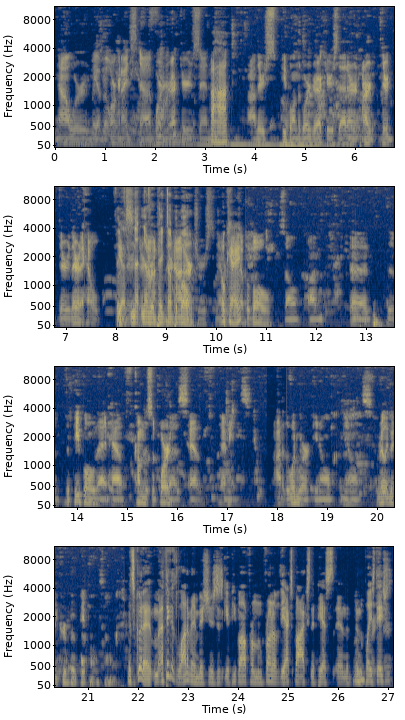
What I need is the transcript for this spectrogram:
now we're we have an organized uh, board of directors, and Uh huh. uh, there's people on the board of directors that aren't aren't they're they're there to help. Yes. They're- Ne- they're never not- picked they're up a bow. Archers never Okay. picked up a bow. So um, the the the people that have come to support us have, I mean, it's out of the woodwork. You know, you know, it's a really good group of people. So It's good. I, I think it's a lot of ambition is just to get people out from in front of the Xbox and the PS and the, and the Mhm. For PlayStation sure.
